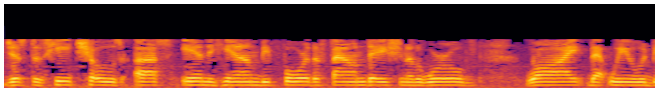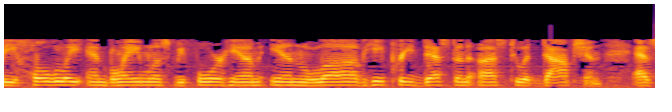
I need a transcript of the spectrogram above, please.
Just as He chose us in Him before the foundation of the world. Why? That we would be holy and blameless before Him in love. He predestined us to adoption as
